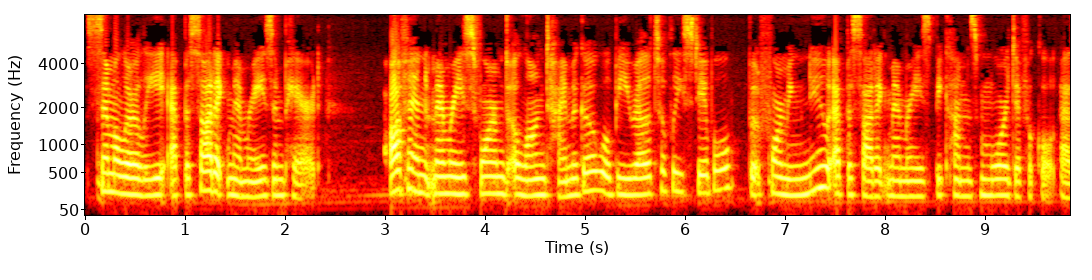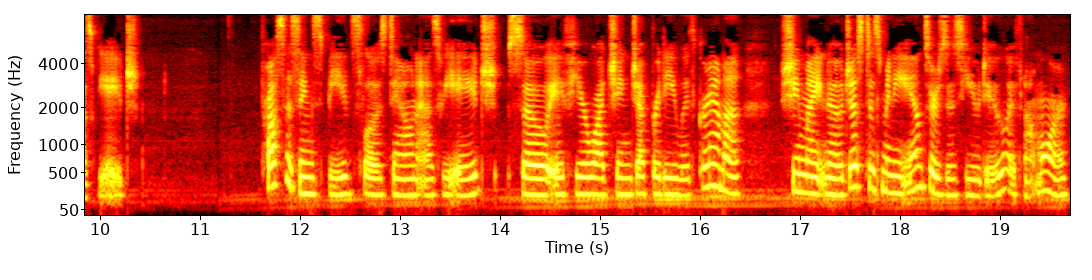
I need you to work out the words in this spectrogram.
Similarly, episodic memory is impaired. Often, memories formed a long time ago will be relatively stable, but forming new episodic memories becomes more difficult as we age. Processing speed slows down as we age, so if you're watching Jeopardy with Grandma, she might know just as many answers as you do, if not more,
